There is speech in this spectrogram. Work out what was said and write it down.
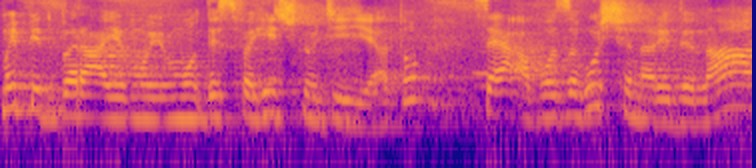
ми підбираємо йому дисфагічну дієту. Це або загущена рідина,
